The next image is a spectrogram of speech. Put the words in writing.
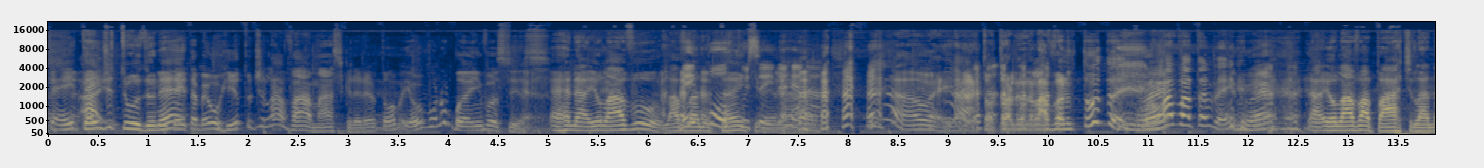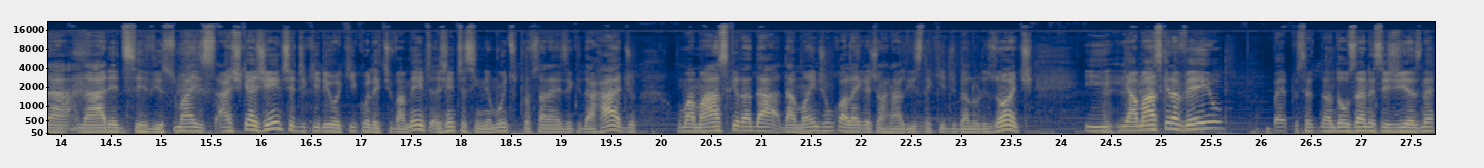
tem, tem de tudo, E né? tem também o rito de lavar a máscara, né? Eu, tomo- eu vou no banho em vocês. É, não, eu lavo, lavo lá Bem no pouco tanque. isso aí, né, né? Renato? Não, ué. Ah, tô, tô lavando tudo aí. Vamos lavar também. Não é? Não, eu lavo a parte lá na, na área de serviço, mas acho que a gente adquiriu aqui coletivamente, a gente assim, né, muitos profissionais aqui da rádio, uma máscara da, da mãe de um colega jornalista aqui de Belo Horizonte, e, e a máscara veio, é, você andou usando esses dias, né?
